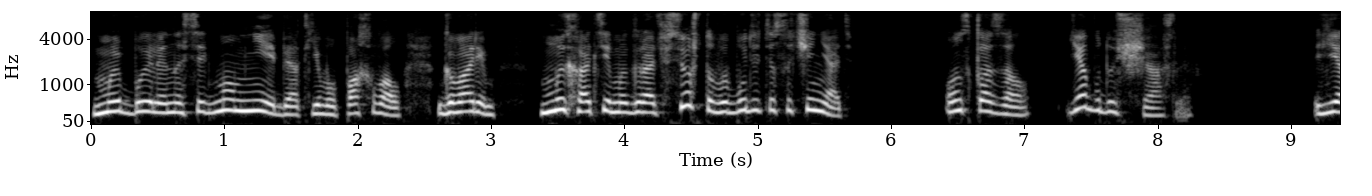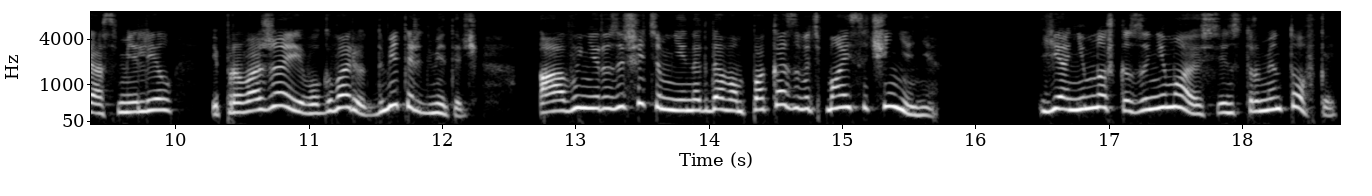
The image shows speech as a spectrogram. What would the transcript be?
Мы были на седьмом небе от его похвал. Говорим, мы хотим играть все, что вы будете сочинять. Он сказал, я буду счастлив. Я смелел и, провожая его, говорю, Дмитрий Дмитриевич, а вы не разрешите мне иногда вам показывать мои сочинения? Я немножко занимаюсь инструментовкой.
